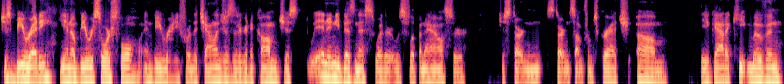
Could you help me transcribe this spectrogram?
just be ready, you know, be resourceful and be ready for the challenges that are going to come just in any business, whether it was flipping a house or just starting starting something from scratch. Um, you got to keep moving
